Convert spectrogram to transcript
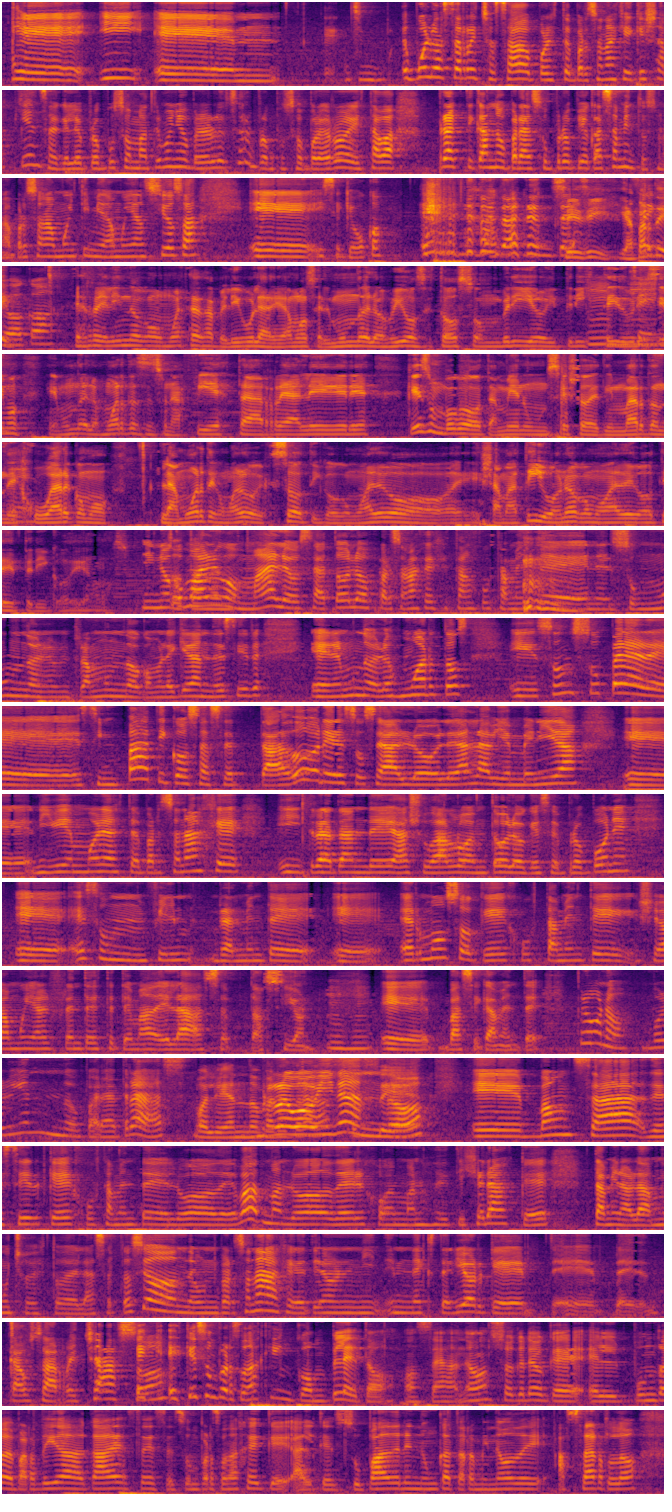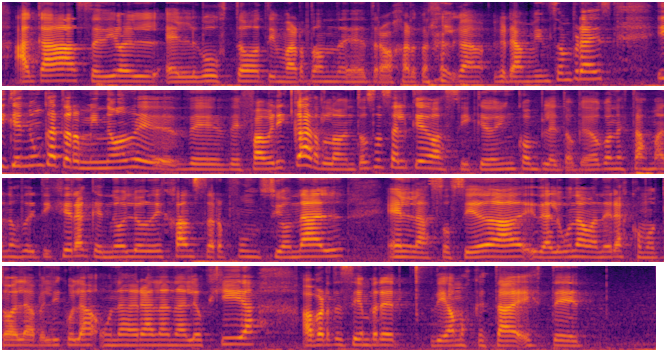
Eh, y vuelve a ser rechazada por este personaje que ella piensa que le propuso matrimonio, pero se lo propuso por error. Estaba practicando para su propio casamiento. Es una persona muy tímida, muy ansiosa y se equivocó. Totalmente. Sí, sí. Y aparte, es re lindo como muestra esta película, digamos, el mundo de los vivos es todo sombrío y triste y Mm, durísimo. El mundo de los muertos es una fiesta re alegre, que es un poco también un sello de Tim Burton de jugar como la muerte como algo exótico, como algo eh, llamativo, ¿no? Como algo tétrico, digamos. Y no como algo malo, o sea, todos los personajes que están justamente en el submundo, en el ultramundo, como le quieran decir, en el mundo de los muertos, eh, son súper eh, simpáticos, aceptadores, o sea, le dan la bienvenida, eh, ni bien muera este personaje, y tratan de ayudarlo en todo lo que se propone. Eh, es un film realmente eh, hermoso que justamente lleva muy al frente este tema de la aceptación eh, básicamente. Pero bueno, volviendo para atrás, Volviendo para rebobinando, atrás, eh, vamos a decir que justamente luego de Batman, luego del joven Manos de Tijeras, que también habla mucho de esto de la aceptación, de un personaje que tiene un, un exterior que causa rechazo. Es, es que es un personaje incompleto, o sea, ¿no? Yo creo que el punto de partida de acá es ese, es un personaje que al que su padre nunca terminó de hacerlo. Acá se dio el, el gusto Tim Burton de trabajar con el gran Vincent Price y que nunca terminó de, de- de fabricarlo. Entonces él quedó así, quedó incompleto, quedó con estas manos de tijera que no lo dejan ser funcional en la sociedad y de alguna manera es como toda la película una gran analogía. Aparte siempre, digamos que está este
